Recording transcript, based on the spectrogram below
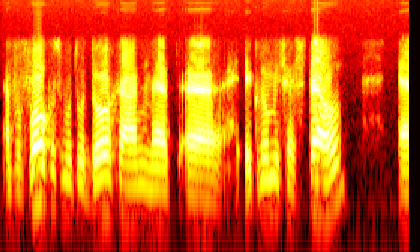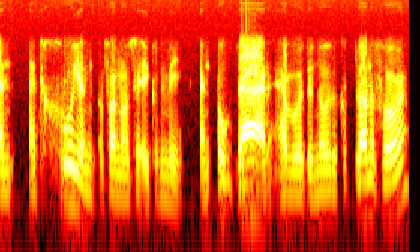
En vervolgens moeten we doorgaan met uh, economisch herstel en het groeien van onze economie. En ook daar hebben we de nodige plannen voor.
